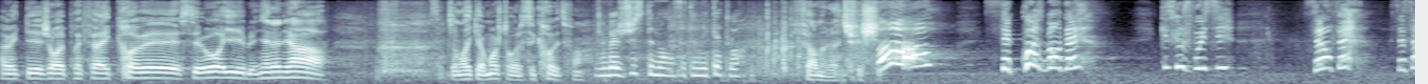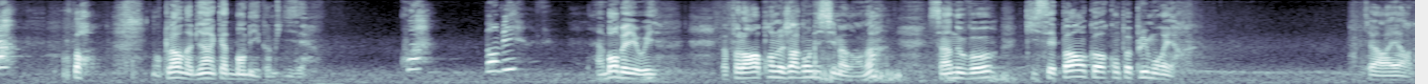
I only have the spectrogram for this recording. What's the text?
avec tes j'aurais préféré crever, c'est horrible, gna gna gna. Ça tiendrait qu'à moi, je t'aurais laissé crever de faim. Bah justement, ça tenait qu'à toi. Ferme-la, tu fais chier. C'est quoi ce bordel? Qu'est-ce que je fous ici? C'est l'enfer C'est ça? Bon, donc là, on a bien un cas de Bambi, comme je disais. Quoi? Bambi? Un Bambi, oui. Va falloir apprendre le jargon d'ici, ma grande. hein. C'est un nouveau qui sait pas encore qu'on peut plus mourir. Tiens, regarde.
